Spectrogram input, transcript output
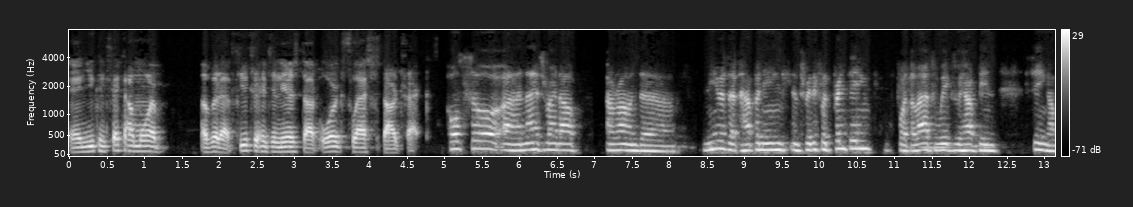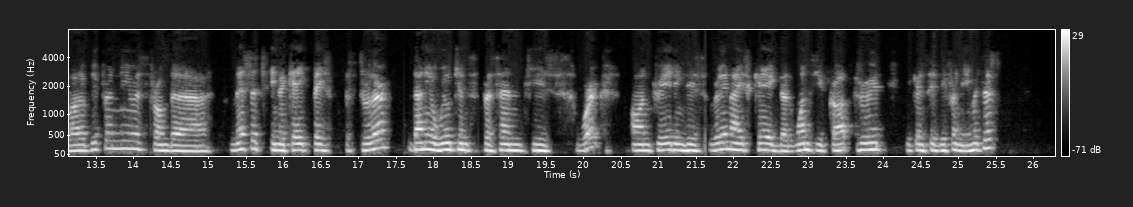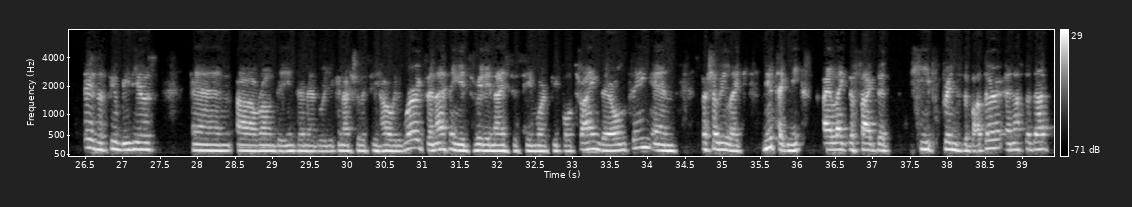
and you can check out more of it at futureengineers.org slash Star Trek. Also, a nice roundup around the news that's happening in 3D food printing. For the last weeks, we have been seeing a lot of different news from the message in a cake-based extruder Daniel Wilkins present his work on creating this really nice cake that once you cut through it, you can see different images. There's a few videos and uh, around the internet where you can actually see how it works. And I think it's really nice to see more people trying their own thing and especially like new techniques. I like the fact that he prints the butter and after that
